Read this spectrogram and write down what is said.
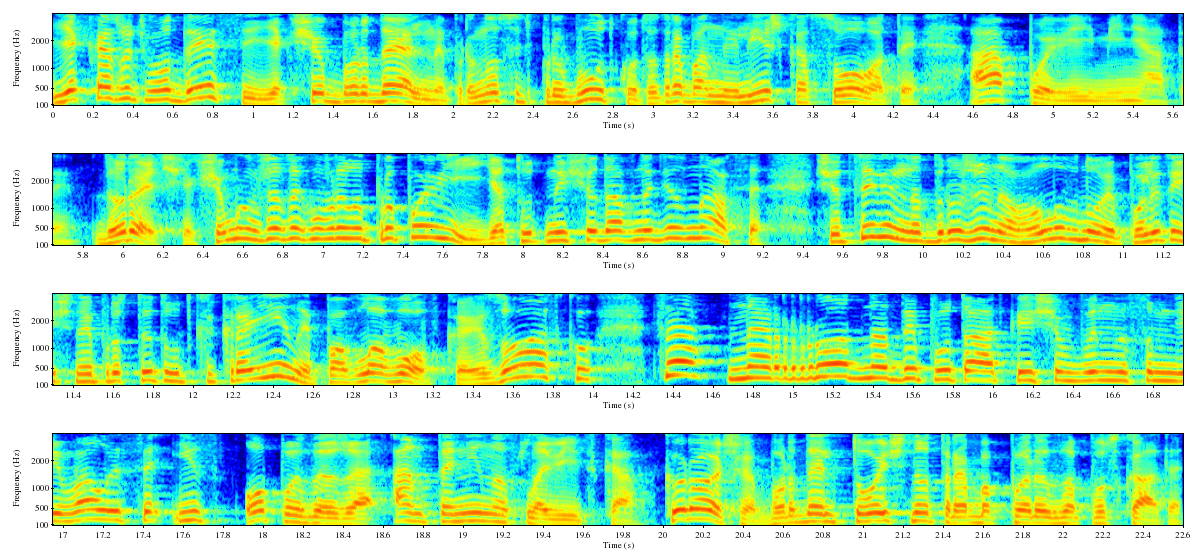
Як кажуть в Одесі, якщо бордель не приносить прибутку, то треба не ліжка совати, а повій міняти. До речі, якщо ми вже заговорили про повій, я тут нещодавно дізнався, що цивільна дружина головної політичної проститутки країни Павла Вовка із ОАСКу це народна депутатка, і щоб ви не сумнівалися, із ОПЗЖ Антоніна Славіцька. Коротше, бордель точно треба перезапускати.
